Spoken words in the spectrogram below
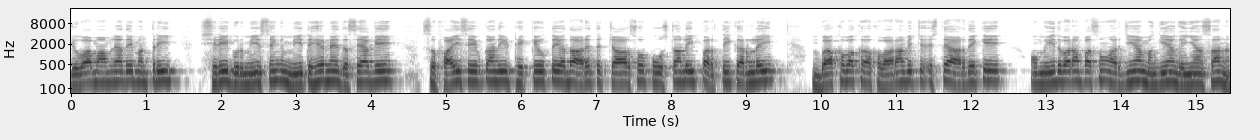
ਯੁਵਾ ਮਾਮਲਿਆਂ ਦੇ ਮੰਤਰੀ ਸ਼੍ਰੀ ਗੁਰਮੀਤ ਸਿੰਘ ਮੀਤਹਿਰ ਨੇ ਦੱਸਿਆ ਕਿ ਸਫ਼ਾਈ ਸੇਵਕਾਂ ਦੀ ਠੇਕੇ ਉੱਤੇ ਆਧਾਰਿਤ 400 ਪੋਸਟਾਂ ਲਈ ਭਰਤੀ ਕਰਨ ਲਈ ਵੱਖ-ਵੱਖ ਅਖਬਾਰਾਂ ਵਿੱਚ ਇਸ਼ਤਿਹਾਰ ਦੇ ਕੇ ਉਮੀਦਵਾਰਾਂ ਪਾਸੋਂ ਅਰਜ਼ੀਆਂ ਮੰਗੀਆਂ ਗਈਆਂ ਸਨ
